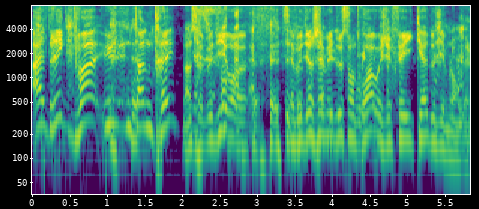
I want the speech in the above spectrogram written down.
Aldrik va une tantre. Hein, ça veut dire, euh, ça veut dire jamais 203. Ouais, j'ai fait Ikea deuxième langue.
